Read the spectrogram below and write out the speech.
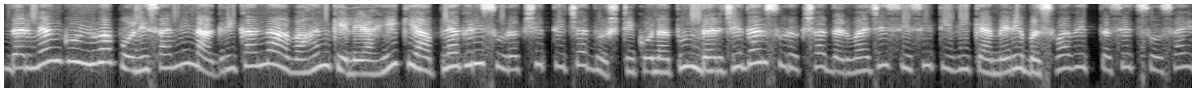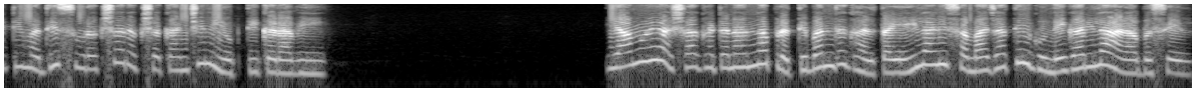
दरम्यान कोंढवा पोलिसांनी नागरिकांना आवाहन केले आहे की आपल्या घरी सुरक्षिततेच्या दृष्टिकोनातून दर्जेदार सुरक्षा दरवाजे सीसीटीव्ही कॅमेरे बसवावेत तसेच सोसायटीमध्ये सुरक्षा रक्षकांची नियुक्ती करावी. यामुळे अशा घटनांना प्रतिबंध घालता येईल आणि समाजातील गुन्हेगारीला आळा बसेल.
